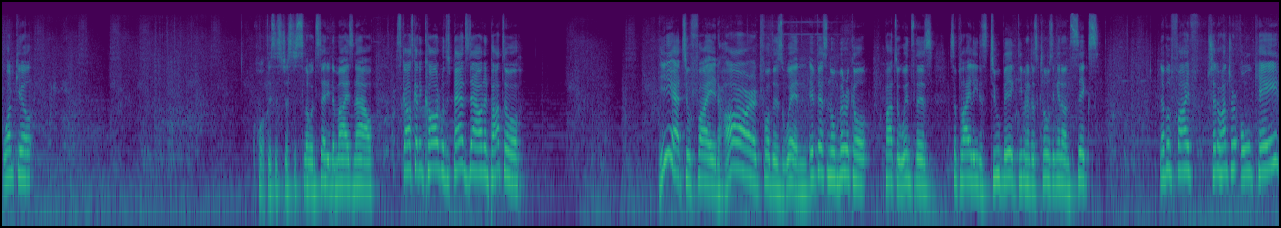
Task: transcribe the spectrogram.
one kill. Oh, this is just a slow and steady demise now. Scar's getting caught with his pants down and Pato. He had to fight hard for this win. If there's no miracle, Pato wins this. Supply lead is too big. Demon Hunter's closing in on 6. Level 5 Shadow Hunter, okay.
